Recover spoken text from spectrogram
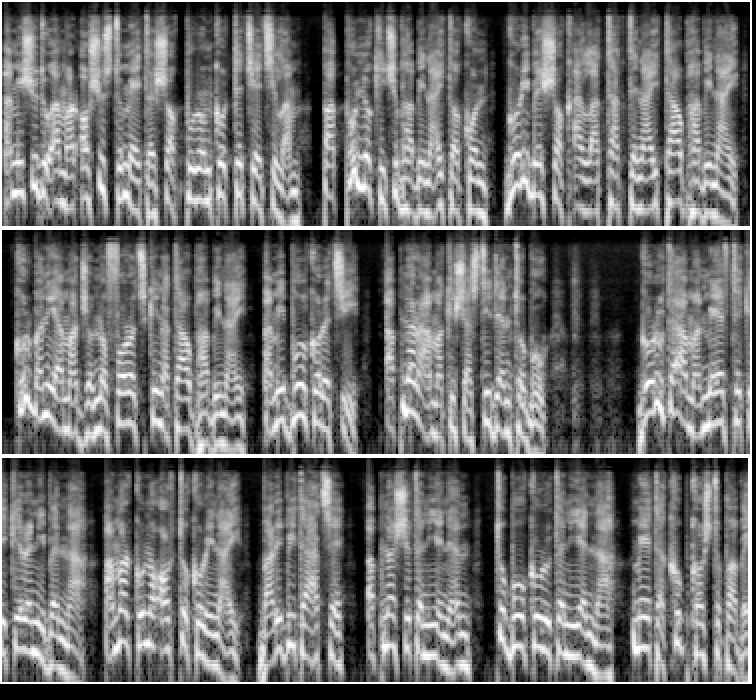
আমি শুধু আমার অসুস্থ মেয়েটার শখ পূরণ করতে চেয়েছিলাম। পাপ পুণ্য কিছু ভাবি নাই তখন। গরিবের শখ আল্লাহ থাকতে নাই, তাও ভাবি নাই। কুরবানি আমার জন্য ফরজ কিনা তাও ভাবি নাই। আমি ভুল করেছি। আপনারা আমাকে শাস্তি দেন তবু গরুটা আমার মেয়ের থেকে কেড়ে নিবেন না আমার কোনো অর্থ করি নাই বাড়ি বিটা আছে আপনার সেটা নিয়ে নেন তবু গরুটা নিয়েন না মেয়েটা খুব কষ্ট পাবে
